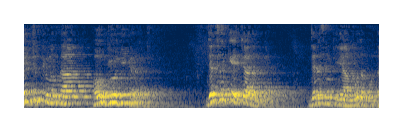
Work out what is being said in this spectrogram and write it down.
ಹೆಚ್ಚುತ್ತಿರುವಂತಹ ಔದ್ಯೋಗೀಕರಣ. ಜನಸಂಖ್ಯೆ ಹೆಚ್ಚಾದಂತೆ ಜನಸಂಖ್ಯೆಯ ಮೂಲಭೂತ,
